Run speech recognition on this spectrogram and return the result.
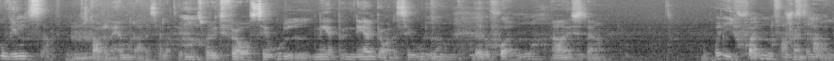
gå vilse. Mm. Staden ändrades hela tiden. Så var det ju två sol, ned, nedgående solar. Mm. Över sjön. Ja, just det. Och i sjön fanns Sjön det någonting.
